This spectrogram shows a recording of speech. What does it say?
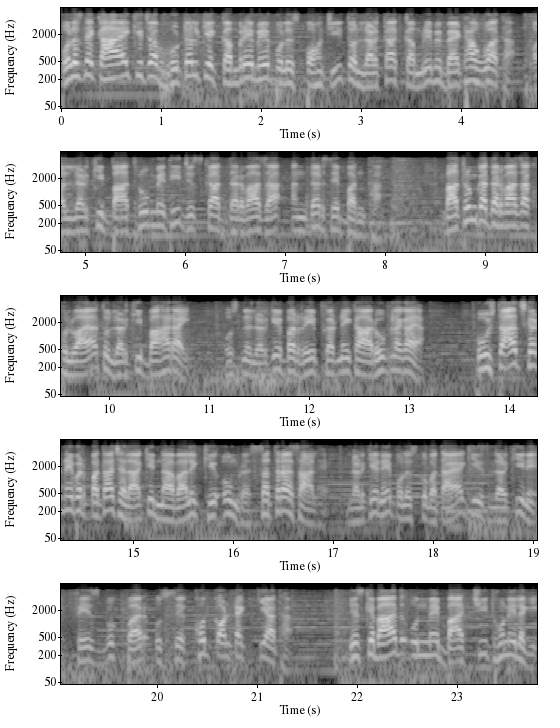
पुलिस ने कहा है कि जब होटल के कमरे में पुलिस पहुँची तो लड़का कमरे में बैठा हुआ था और लड़की बाथरूम में थी जिसका दरवाज़ा अंदर से बंद था। बाथरूम का दरवाज़ा खुलवाया तो लड़की बाहर आई। उसने लड़के पर रेप करने का आरोप लगाया। पूछताछ करने पर पता चला कि नाबालिग की उम्र 17 साल है। लड़के ने पुलिस को बताया कि इस लड़की ने फेसबुक पर उससे खुद कांटेक्ट किया था। जिसके बाद उनमें बातचीत होने लगी।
